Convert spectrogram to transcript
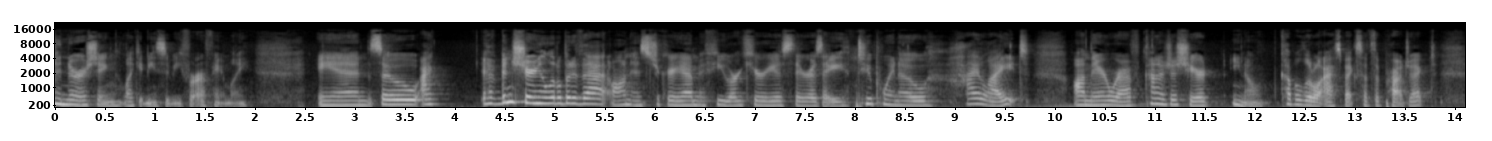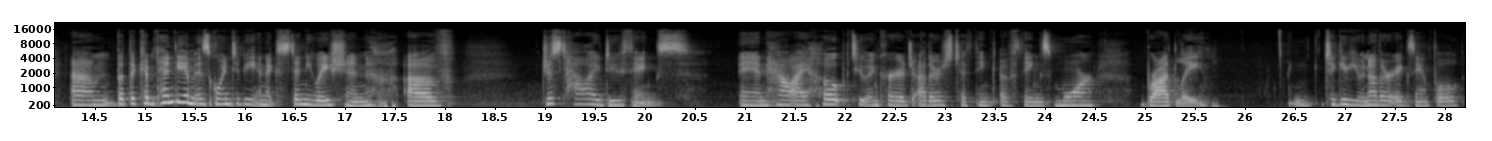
and nourishing like it needs to be for our family. And so I have been sharing a little bit of that on Instagram. If you are curious, there is a 2.0 highlight on there where I've kind of just shared, you know, a couple little aspects of the project. Um, but the compendium is going to be an extenuation of just how I do things and how I hope to encourage others to think of things more broadly. To give you another example,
